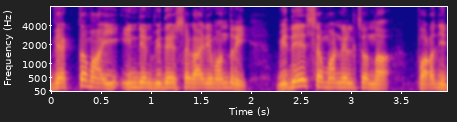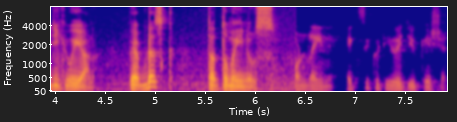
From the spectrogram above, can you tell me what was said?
വ്യക്തമായി ഇന്ത്യൻ വിദേശകാര്യമന്ത്രി വിദേശ മണ്ണിൽ ചെന്ന് പറഞ്ഞിരിക്കുകയാണ്. വെബ് ഡെസ്ക് തത്തുമൈ news. Online executive education.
